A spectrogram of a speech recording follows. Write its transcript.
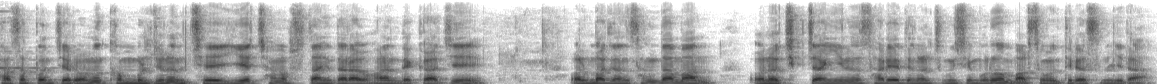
다섯 번째로는 건물주는 제2의 창업수단이다라고 하는 데까지 얼마 전 상담한 어느 직장인의 사례 등을 중심으로 말씀을 드렸습니다.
